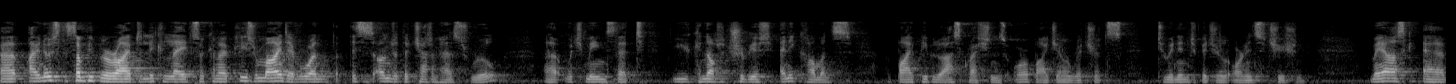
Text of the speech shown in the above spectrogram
Uh, I noticed that some people arrived a little late, so can I please remind everyone that this is under the Chatham House rule, uh, which means that you cannot attribute any comments by people who ask questions or by General Richards to an individual or an institution. May I ask uh,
